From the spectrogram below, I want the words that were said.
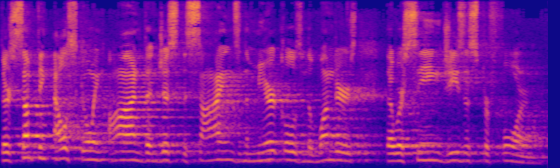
There's something else going on than just the signs and the miracles and the wonders that we're seeing Jesus perform.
